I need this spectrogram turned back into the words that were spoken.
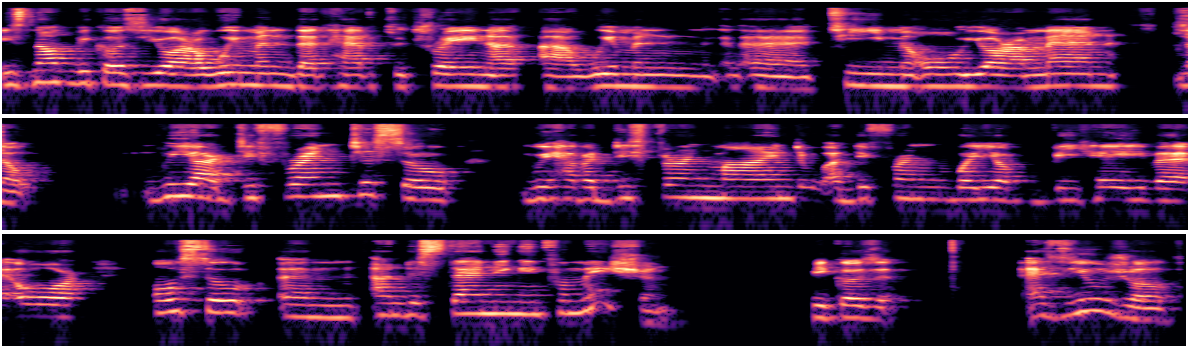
it's not because you are a woman that have to train a, a women uh, team or you're a man. No. We are different so we have a different mind a different way of behavior or also um, understanding information. Because as usual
